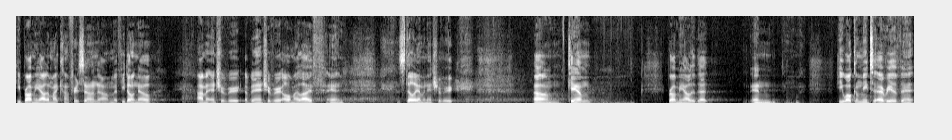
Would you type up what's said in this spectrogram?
he brought me out of my comfort zone. Um, if you don't know, I'm an introvert. I've been an introvert all my life and still am an introvert. Um, Cam brought me out of that and he welcomed me to every event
